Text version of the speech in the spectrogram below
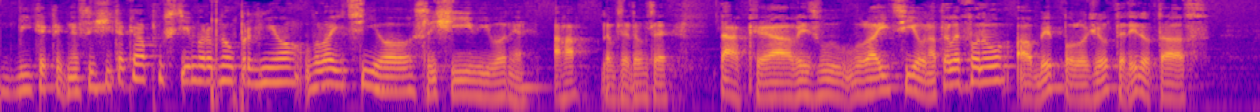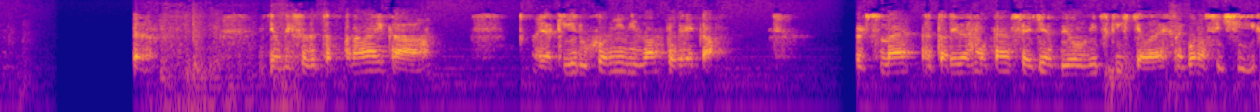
víte, teď neslyší, tak já pustím rovnou prvního volajícího. Slyší, výborně. Aha, dobře, dobře. Tak já vyzvu volajícího na telefonu, aby položil tedy dotaz. Člověka, jaký je duchovní význam člověka. Proč jsme tady ve hmotném světě v biologických tělech nebo nosičích.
